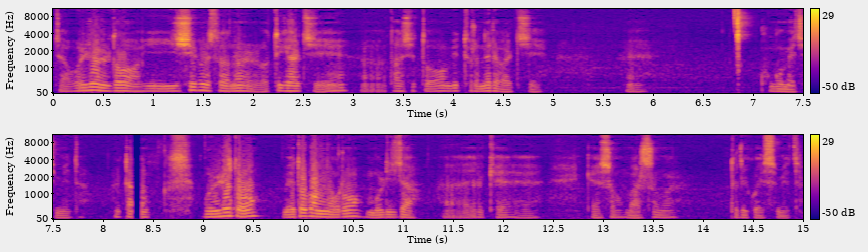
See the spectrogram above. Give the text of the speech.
자 월요일도 이 21선을 어떻게 할지 어, 다시 또 밑으로 내려갈지 예, 궁금해집니다. 일단 물려도 매도 방향으로 물리자 아, 이렇게 계속 말씀을 드리고 있습니다.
